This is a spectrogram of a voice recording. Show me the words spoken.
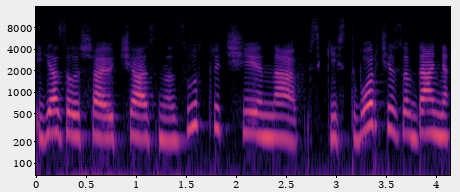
я залишаю час на зустрічі, на якісь творчі завдання,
